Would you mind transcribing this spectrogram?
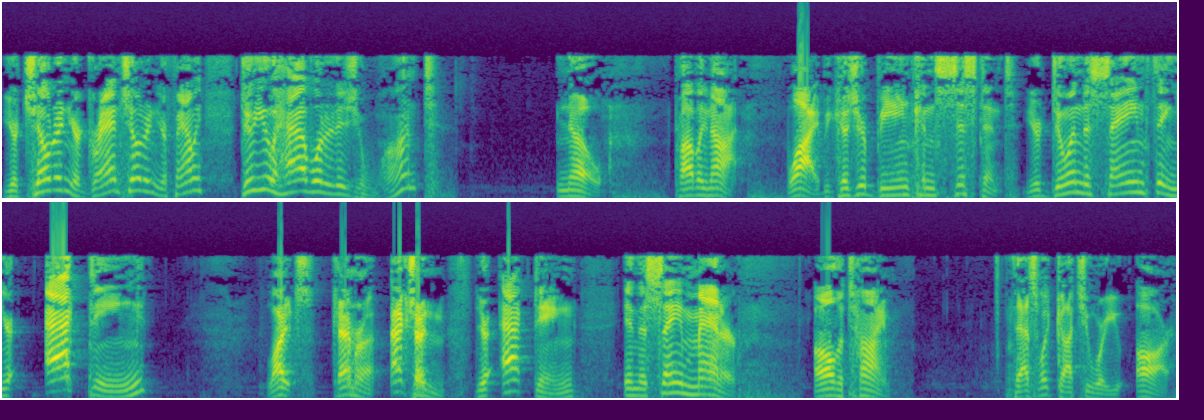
your children, your grandchildren, your family? Do you have what it is you want? No. Probably not. Why? Because you're being consistent. You're doing the same thing. You're acting lights, camera, action. You're acting in the same manner all the time. That's what got you where you are.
